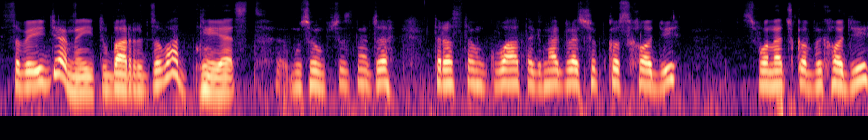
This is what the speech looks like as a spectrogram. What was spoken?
Sobie idziemy i tu bardzo ładnie jest. Muszę przyznać, że teraz ta mgła tak nagle szybko schodzi. Słoneczko wychodzi,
